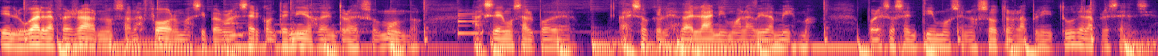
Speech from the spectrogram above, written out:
y en lugar de aferrarnos a las formas y permanecer contenidos dentro de su mundo, accedemos al poder, a eso que les da el ánimo a la vida misma. Por eso sentimos en nosotros la plenitud de la presencia.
